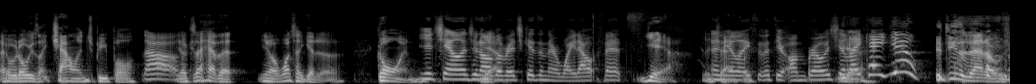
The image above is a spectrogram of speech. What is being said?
I would always like challenge people. Oh. You know, because I have that. You know, once I get uh, going. You're challenging all the rich kids in their white outfits. yeah. Exactly. And you're like with your umbros, you're Yeah. like, "Hey, you!" it's either that I was,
